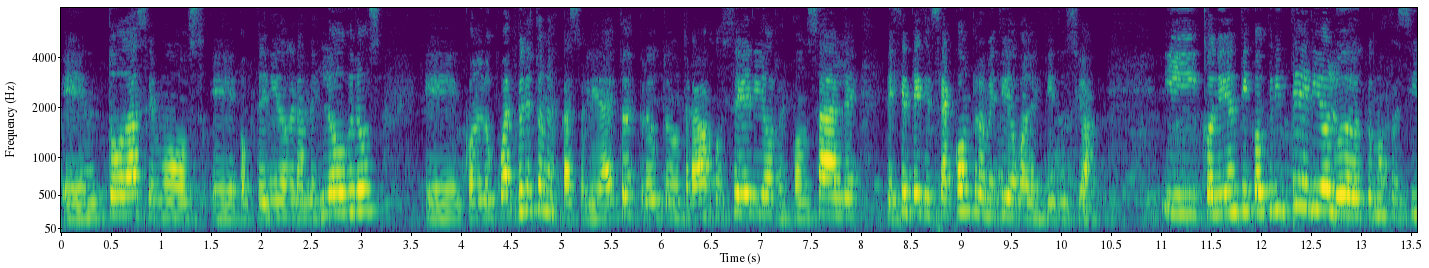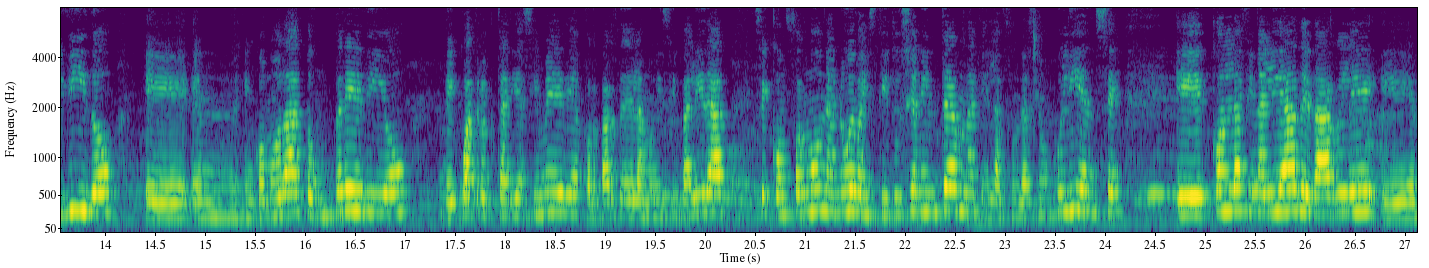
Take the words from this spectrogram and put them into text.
En todas hemos eh, obtenido grandes logros. con lo cual, pero esto no es casualidad, esto es producto de un trabajo serio, responsable, de gente que se ha comprometido con la institución. Y con idéntico criterio, luego que hemos recibido en, en Comodato un predio de cuatro hectáreas y media por parte de la municipalidad, se conformó una nueva institución interna, que es la Fundación Juliense, eh, con la finalidad de darle eh,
